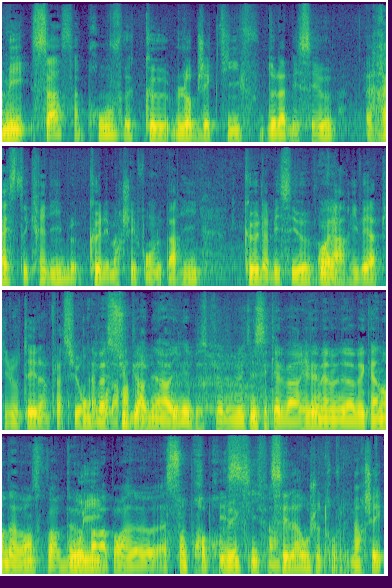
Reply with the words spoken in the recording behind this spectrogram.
Mais ça, ça prouve que l'objectif de la BCE reste crédible, que les marchés font le pari, que la BCE Ouais. va arriver à piloter l'inflation. Elle va la super ramener. bien arriver, puisque l'objectif c'est qu'elle va arriver même avec un an d'avance, voire deux, Oui. par rapport à, à son propre objectif. hein. C'est là où je trouve le marché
